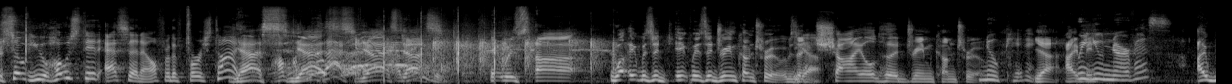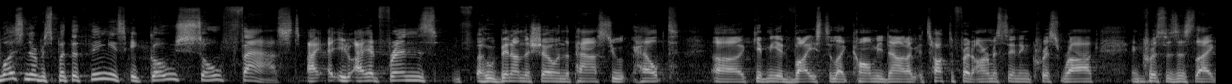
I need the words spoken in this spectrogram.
Wait, so you hosted SNL for the first time? Yes, How cool yes, is that? yes, Amazing. yes. It was. Uh, well, it was a it was a dream come true. It was Yeah. a childhood dream come true. No kidding. Yeah. I Were mean- you nervous? I was nervous, but the thing is, it goes so fast. I, I- you know, I had friends who've been on the show in the past who helped uh, give me advice to like calm me down. I talked to Fred Armisen and Chris Rock, and Chris was just like,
